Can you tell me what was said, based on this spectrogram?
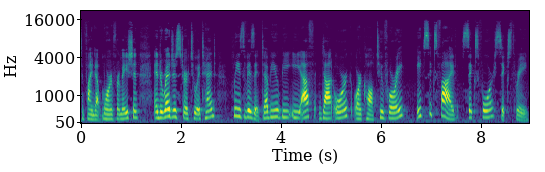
To find out more information and to register to attend, please visit WBEF.org or call 248 865 6463.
